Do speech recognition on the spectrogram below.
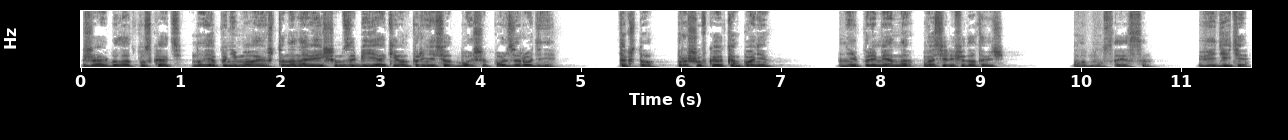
Жаль было отпускать, но я понимаю, что на новейшем забияке он принесет больше пользы родине. Так что, прошу в кают-компанию. Непременно, Василий Федотович. Улыбнулся Эссен. «Ведите?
